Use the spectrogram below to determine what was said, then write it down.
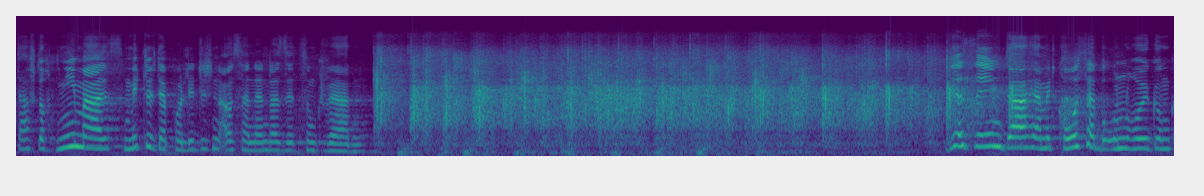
darf doch niemals Mittel der politischen Auseinandersetzung werden. Wir sehen daher mit großer Beunruhigung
